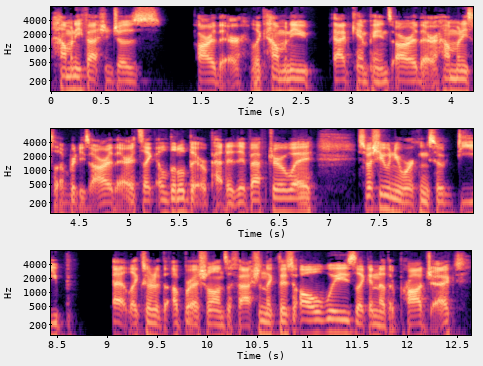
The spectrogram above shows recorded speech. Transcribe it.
How many fashion shows are there? Like how many ad campaigns are there? How many celebrities are there? It's like a little bit repetitive after a way, especially when you're working so deep at like sort of the upper echelons of fashion. Like there's always like another project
